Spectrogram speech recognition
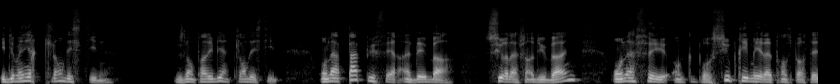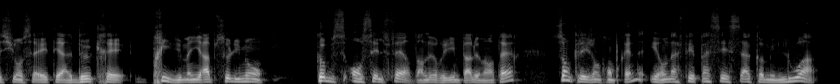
et de manière clandestine. Vous entendez bien, clandestine. On n'a pas pu faire un débat sur la fin du bagne. On a fait, pour supprimer la transportation, ça a été un décret pris d'une manière absolument comme on sait le faire dans le régime parlementaire, sans que les gens comprennent. Et on a fait passer ça comme une loi,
